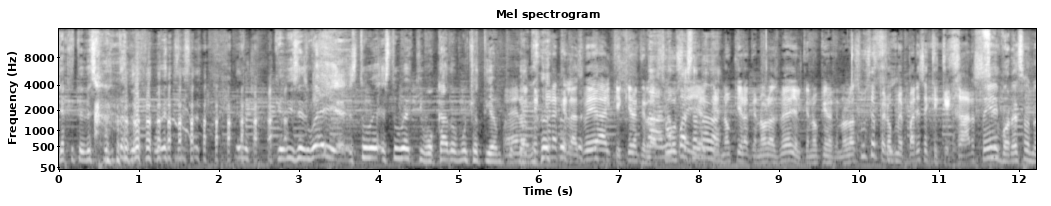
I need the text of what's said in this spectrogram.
ya que te des cuenta después, dices- que dices, güey, estuve, estuve equivocado mucho tiempo. Bueno, el que cabrón". quiera que las vea, el que quiera que No, las no use, pasa y el nada. que no quiera que no las vea, y el que no quiera que no las use, pero me parece que quejarse. Sí, por eso no,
